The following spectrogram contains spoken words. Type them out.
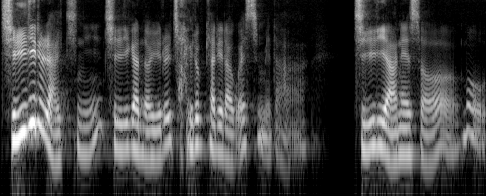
진리를 알지니 진리가 너희를 자유롭게 하리라고 했습니다. 진리 안에서 뭐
